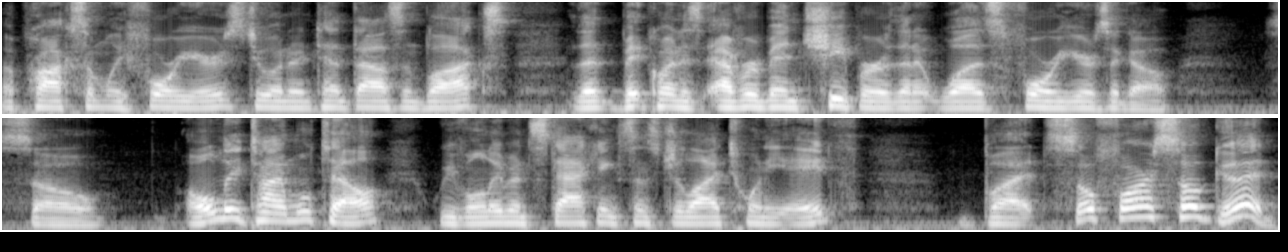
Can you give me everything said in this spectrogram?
approximately four years, 210,000 blocks, that Bitcoin has ever been cheaper than it was four years ago. So only time will tell. We've only been stacking since July 28th, but so far, so good.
